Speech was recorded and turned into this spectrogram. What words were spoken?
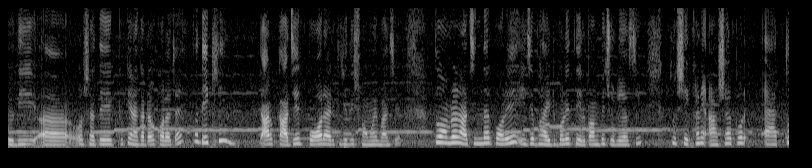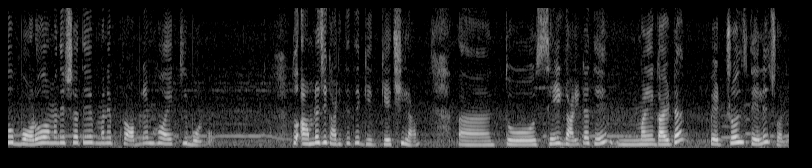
যদি ওর সাথে একটু কেনাকাটাও করা যায়। তো দেখি, তার কাজের পর আর কি যদি সময় বাঁচে। তো আমরা নাচিন্দার পরে এই যে ভাইট বলে তেল পাম্পে চলে আসি। তো সেখানে আসার পর এত বড় আমাদের সাথে মানে প্রবলেম হয়, কি বলব? তো আমরা যে গাড়িটাতে গেছিলাম তো সেই গাড়িটাতে মানে গাড়িটা পেট্রোল তেলে চলে।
